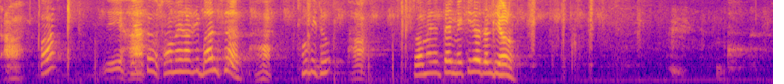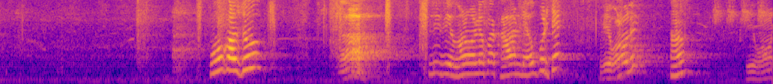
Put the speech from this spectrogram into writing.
હા. એ હા. તો સો મહિનાથી બંધ છે. હા. શું કીધું? હા. સો મહિના તમે મેકી દો જલ્દી હળો હું કહું છું? હા. વેવણ વાળે કોઈ ખાવાનું લેવું પડશે? વેવણો લે? હા. વેવણો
